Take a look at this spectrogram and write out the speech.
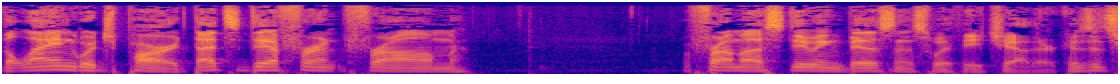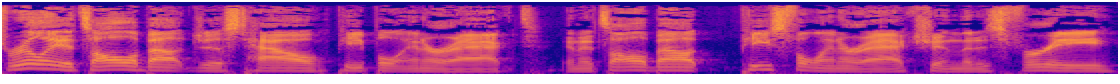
The language part, that's different from from us doing business with each other because it's really it's all about just how people interact and it's all about peaceful interaction that is free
